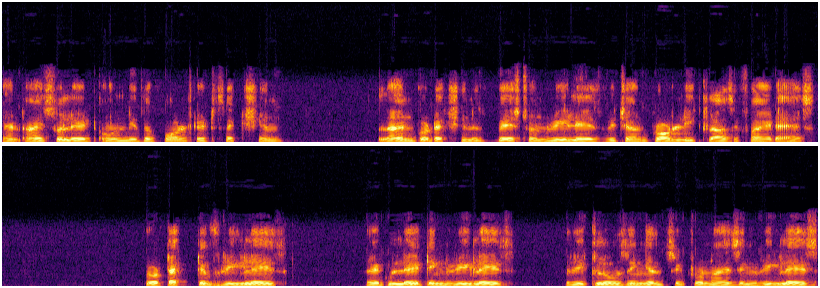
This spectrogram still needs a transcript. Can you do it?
and isolate only the faulted section. Line protection is based on relays which are broadly classified as protective relays, regulating relays, reclosing and synchronizing relays,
